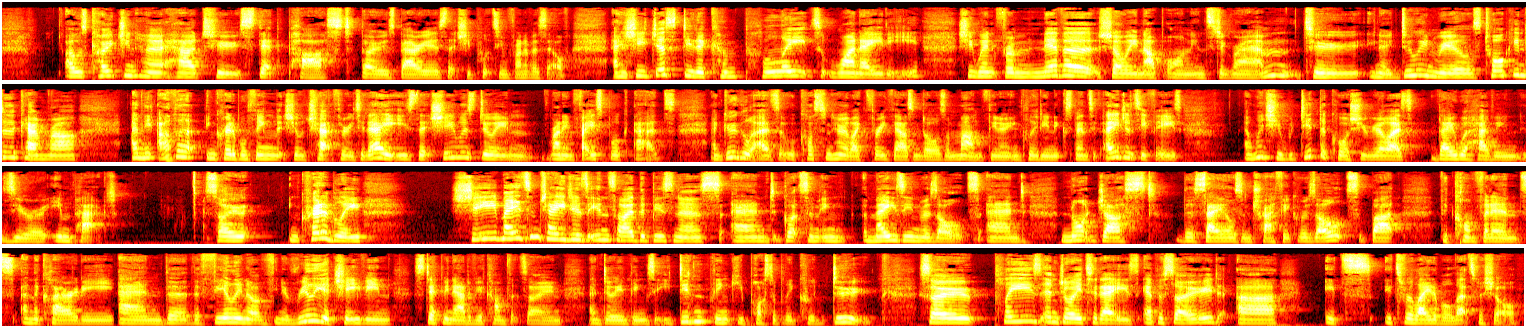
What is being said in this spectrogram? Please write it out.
I was coaching her how to step past those barriers that she puts in front of herself. And she just did a complete 180. She went from never showing up on Instagram to, you know, doing reels, talking to the camera. And the other incredible thing that she'll chat through today is that she was doing running Facebook ads and Google ads that were costing her like $3,000 a month, you know, including expensive agency fees and when she did the course, she realized they were having zero impact. So, incredibly, she made some changes inside the business and got some in- amazing results, and not just the sales and traffic results, but the confidence and the clarity and the the feeling of you know really achieving stepping out of your comfort zone and doing things that you didn't think you possibly could do. So please enjoy today's episode. Uh, it's it's relatable, that's for sure.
